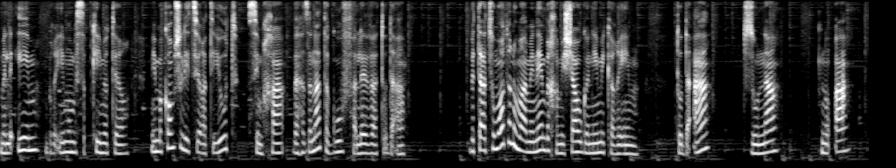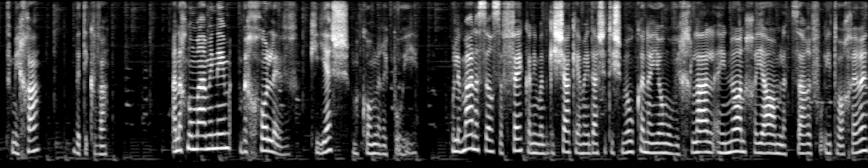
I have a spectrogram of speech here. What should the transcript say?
מלאים, בריאים ומספקים יותר, ממקום של יצירתיות, שמחה והזנת הגוף, הלב והתודעה. בתעצומות אנו מאמינים בחמישה עוגנים עיקריים תודעה, תזונה, תנועה, תמיכה ותקווה. אנחנו מאמינים בכל לב כי יש מקום לריפוי. ולמען הסר ספק, אני מדגישה כי המידע שתשמעו כאן היום ובכלל אינו הנחיה או המלצה רפואית או אחרת,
